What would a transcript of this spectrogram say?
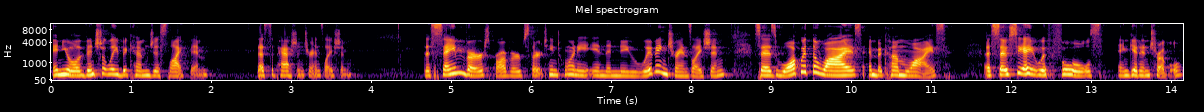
and you'll eventually become just like them. That's the Passion Translation. The same verse, Proverbs 13, 20, in the New Living Translation, says, Walk with the wise and become wise. Associate with fools and get in trouble.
